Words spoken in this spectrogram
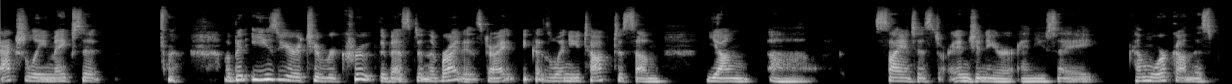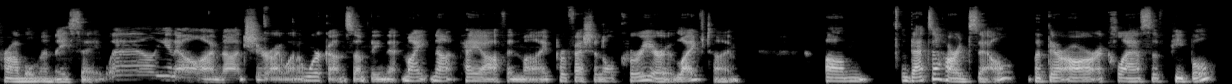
actually makes it a bit easier to recruit the best and the brightest, right? Because when you talk to some young uh, scientist or engineer and you say, come work on this problem and they say, well, you know, I'm not sure I want to work on something that might not pay off in my professional career lifetime. Um, that's a hard sell, but there are a class of people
